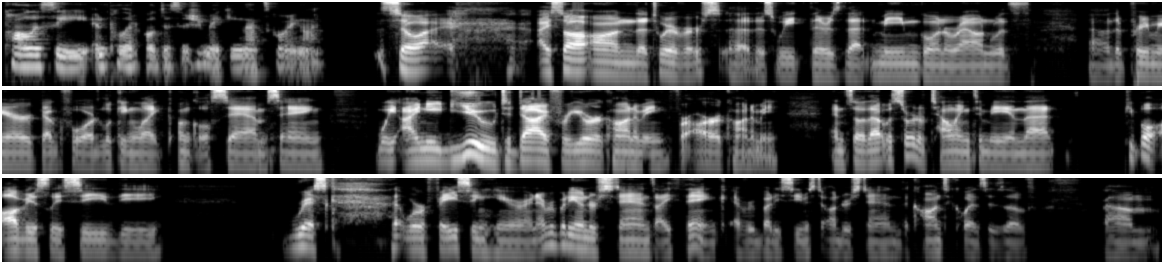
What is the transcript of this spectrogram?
policy, and political decision making that's going on. So I I saw on the Twitterverse uh, this week there's that meme going around with uh, the premier Doug Ford looking like Uncle Sam saying, "We I need you to die for your economy, for our economy." And so that was sort of telling to me in that people obviously see the risk that we're facing here and everybody understands i think everybody seems to understand the consequences of um,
